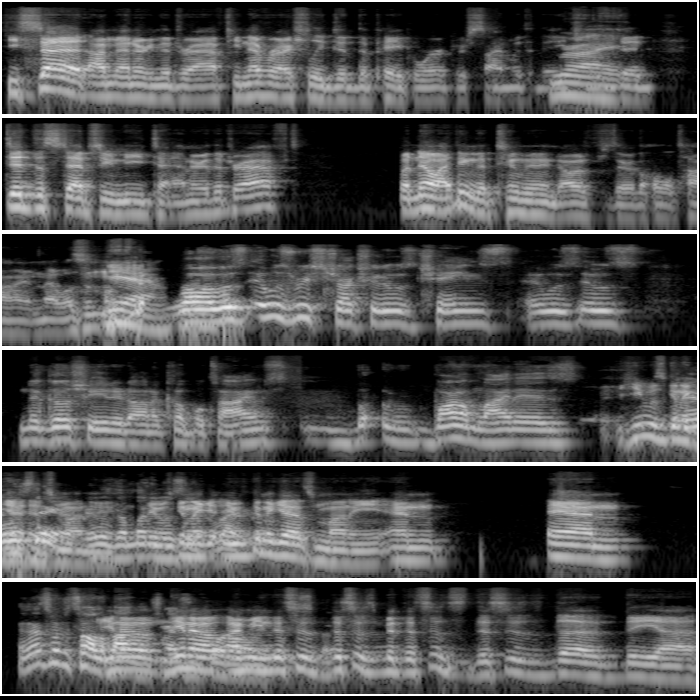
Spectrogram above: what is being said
He said, "I'm entering the draft." He never actually did the paperwork or signed with an agent. Right. Did did the steps you need to enter the draft. But no, I think the two million dollars was there the whole time. That wasn't. Like yeah. Well, it was it was restructured. It was changed. It was it was negotiated on a couple times. But bottom line is, he was going to get his money. Was, money. He was, was going to get. Right, he was going to get his money, and and and that's what it's all you about. Know, you know, I mean, this is this is but this is this is the the uh,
